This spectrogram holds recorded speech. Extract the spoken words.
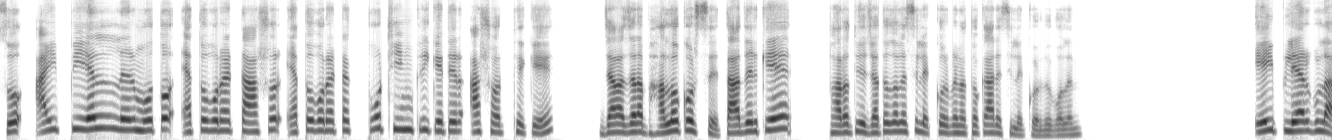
সো আইপিএল এর মতো এত বড় একটা আসর, এত বড় একটা কঠিন ক্রিকেটের আসর থেকে যারা যারা ভালো করছে তাদেরকে ভারতীয় জাতীয় দলে সিলেক্ট করবে না, তো কারে সিলেক্ট করবে বলেন? এই প্লেয়ারগুলা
